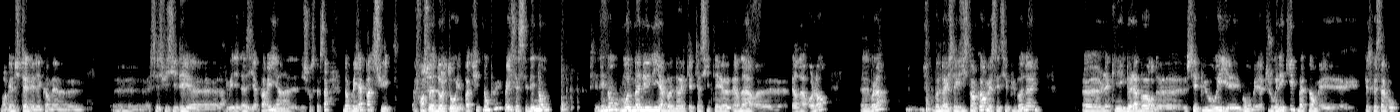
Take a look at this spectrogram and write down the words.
Morgenstein, elle est quand même. elle s'est suicidée à l'arrivée des nazis à Paris, hein, des choses comme ça. Donc, mais il n'y a pas de suite. Françoise Dolto, il n'y a pas de suite non plus. Vous c'est des noms. C'est des noms. Maud Manuni à Bonneuil, qui a cité Bernard, Bernard Roland. voilà, Bonneuil, ça existe encore, mais c'est plus Bonneuil. Euh, la clinique de la Borde, euh, c'est plus Ouri. Et bon, mais il y a toujours une équipe maintenant, mais qu'est-ce que ça vaut?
